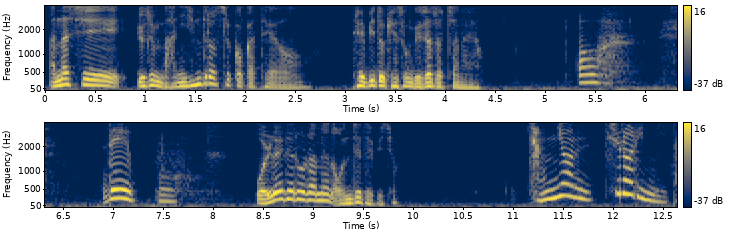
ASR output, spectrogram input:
안나 씨 요즘 많이 힘들었을 것 같아요. 데뷔도 계속 늦어졌잖아요. 어, 네, 뭐, 원래대로라면 언제 데뷔죠? 작년 7월입니다.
